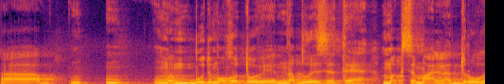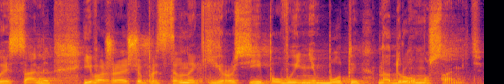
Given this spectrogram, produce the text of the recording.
а, ми будемо готові наблизити максимально другий саміт і вважаю, що представники Росії повинні бути на другому саміті.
